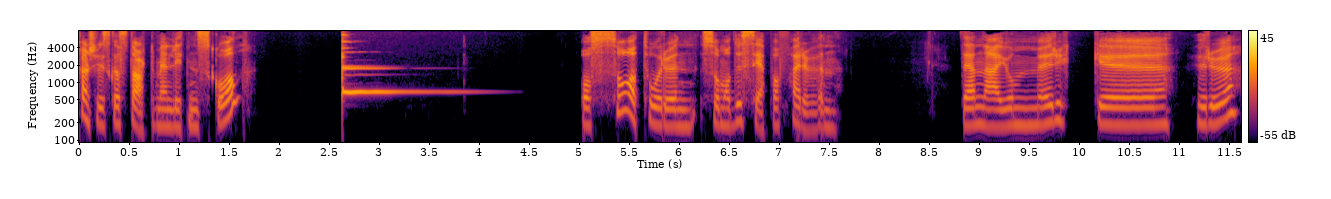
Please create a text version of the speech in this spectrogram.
Kanskje vi skal starte med en liten skål? Og så, Torunn, så må du se på farven. Den er jo mørk eh, rød.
